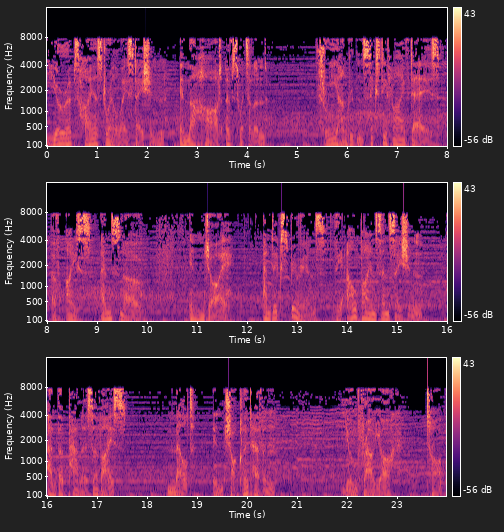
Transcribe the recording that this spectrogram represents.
Europe's highest railway station in the heart of Switzerland. 365 days of ice and snow. Enjoy and experience the alpine sensation and the palace of ice. Melt in chocolate heaven. Jungfraujoch, top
